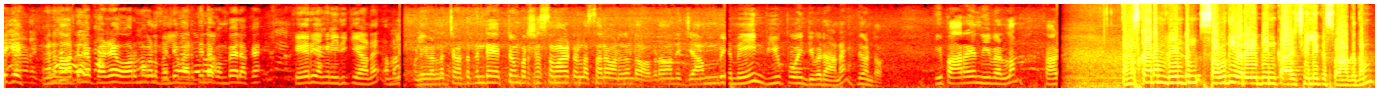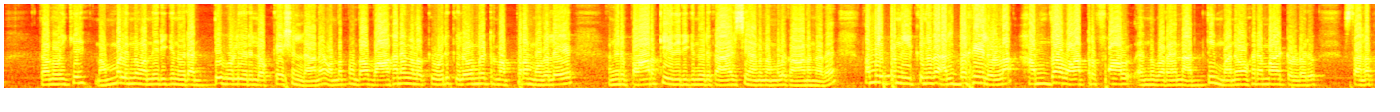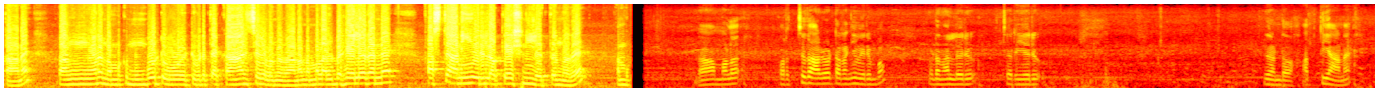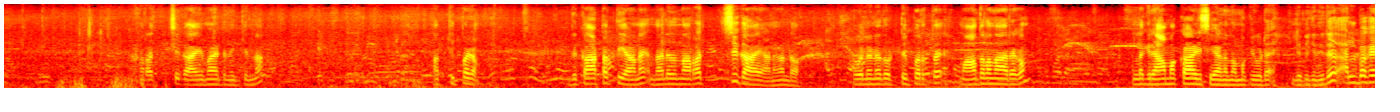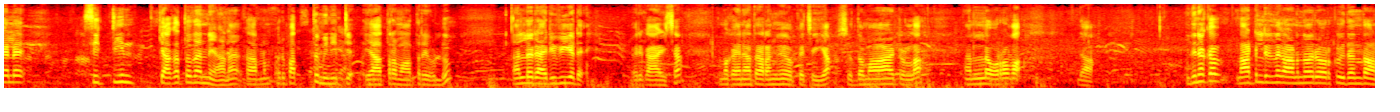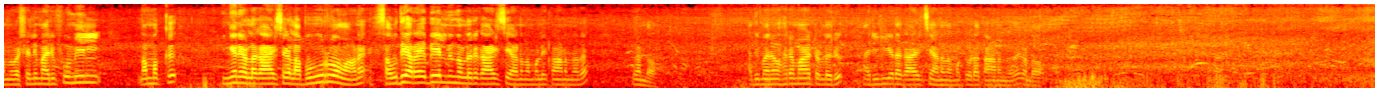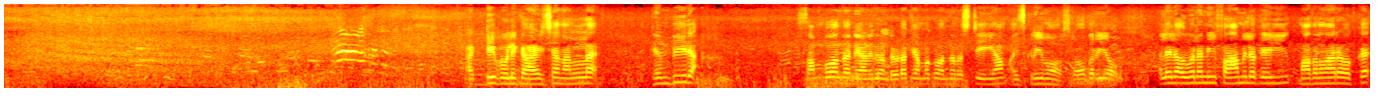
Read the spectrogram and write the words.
അങ്ങനെ നാട്ടിലെ പഴയ ഓർമ്മകളും വലിയ മരത്തിന്റെ കൊമ്പയിലൊക്കെ കയറി അങ്ങനെ ഇരിക്കുകയാണ്. നമ്മൾ ഈ വെള്ളച്ചാട്ടത്തിന്റെ ഏറ്റവും പ്രശസ്തമായിട്ടുള്ള സ്ഥലമാണ് കണ്ടോ ഇവിടെ വന്ന് ജമ്പ് മെയിൻ വ്യൂ പോയിന്റ് ഇവിടെ ആണ് ഇത് കണ്ടോ? ഈ പാറയിൽ ഈ വെള്ളം നമസ്കാരം. വീണ്ടും സൗദി അറേബ്യൻ കാഴ്ചയിലേക്ക് സ്വാഗതം. ഇതാ നോക്കി നമ്മൾ ഇന്ന് വന്നിരിക്കുന്ന ഒരു അടിപൊളി ഒരു ലൊക്കേഷനിലാണ് വന്നപ്പോൾ ഇതാ വാഹനങ്ങളൊക്കെ ഒരു കിലോമീറ്ററിനപ്പുറം മുതലേ അങ്ങനെ പാർക്ക് ചെയ്തിരിക്കുന്ന ഒരു കാഴ്ചയാണ് നമ്മൾ കാണുന്നത്. നമ്മളിപ്പോൾ നിൽക്കുന്നത് അൽബഹയിലുള്ള ഹംദ വാട്ടർഫാൾ എന്ന് പറയുന്ന അതിമനോഹരമായിട്ടുള്ളൊരു സ്ഥലത്താണ്. അപ്പം അങ്ങനെ നമുക്ക് മുമ്പോട്ട് പോയിട്ട് ഇവിടുത്തെ കാഴ്ചകളൊന്ന് കാണാം. നമ്മൾ അൽബഹയിലെ തന്നെ ഫസ്റ്റാണ് ഈ ഒരു ലൊക്കേഷനിൽ എത്തുന്നത്. നമുക്ക് നമ്മൾ കുറച്ച് താഴോട്ട് ഇറങ്ങി വരുമ്പോൾ ഇവിടെ നല്ലൊരു ചെറിയൊരു ഇത് കണ്ടോ അത്തിയാണ്. നിറച്ച് കായമായിട്ട് നിൽക്കുന്ന അത്തിപ്പഴം. ഇത് കാട്ടത്തിയാണ്. എന്നാലും ഇത് നിറച്ച് കായാണ് കണ്ടോ? അതുപോലെ തന്നെ തൊട്ടിപ്പുറത്ത് മാതളനാരകം. നല്ല ഗ്രാമക്കാഴ്ചയാണ് നമുക്കിവിടെ ലഭിക്കുന്നത്. ഇത് അൽബഹയിലെ സിറ്റിക്കകത്ത് തന്നെയാണ്. കാരണം ഒരു പത്ത് മിനിറ്റ് യാത്ര മാത്രമേ ഉള്ളൂ. നല്ലൊരു അരുവിയുടെ ഒരു കാഴ്ച. നമുക്ക് അതിനകത്ത് ഇറങ്ങുകയൊക്കെ ചെയ്യാം. ശുദ്ധമായിട്ടുള്ള നല്ല ഉറവ. ഇതാ. ഇതിനൊക്കെ നാട്ടിലിരുന്ന് കാണുന്നവരോർക്കും ഇതെന്താണ്? പക്ഷേ ഈ മരുഭൂമിയിൽ നമുക്ക് ഇങ്ങനെയുള്ള കാഴ്ചകൾ അപൂർവമാണ്. സൗദി അറേബ്യയിൽ നിന്നുള്ളൊരു കാഴ്ചയാണ് നമ്മൾ ഈ കാണുന്നത്. കണ്ടോ? അതിമനോഹരമായിട്ടുള്ളൊരു അരുവിയുടെ കാഴ്ചയാണ് നമുക്കിവിടെ കാണുന്നത്. കണ്ടോ? അടിപൊളി കാഴ്ച നല്ല ഗംഭീര സംഭവം തന്നെയാണ്. ഇതുകൊണ്ട് ഇവിടെയൊക്കെ നമുക്ക് വന്ന് റെസ്റ്റ് ചെയ്യാം. ഐസ്ക്രീമോ സ്ട്രോബെറിയോ അല്ലെങ്കിൽ അതുപോലെ തന്നെ ഈ ഫാമിലൊക്കെ ഈ മാതളനാരമൊക്കെ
